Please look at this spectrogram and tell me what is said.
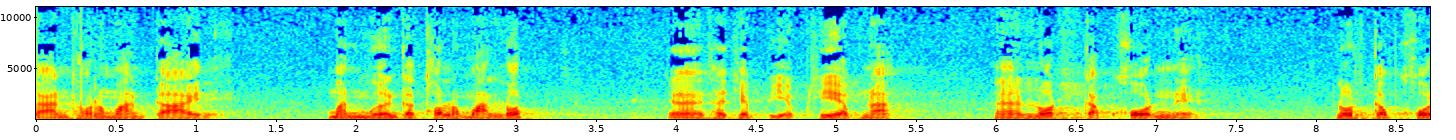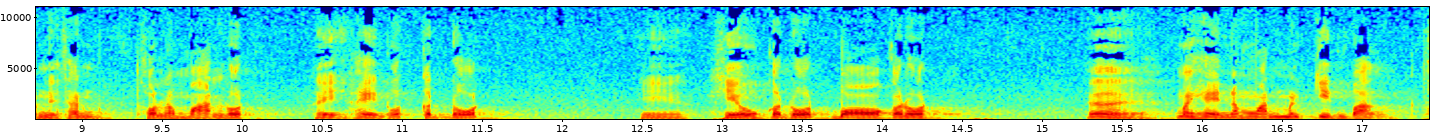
การทรมานกายเนี่ยมันเหมือนกับทรมานรถ ถ้าจะเปรียบเทียบนะรถกับคนเนี่ยรถกับคนเนี่ยท่านทรมานรถให้ให้รถกระโดดเหวกระโดดบอกระโดดไม่ให้น้ำมันมันกินบ้าง ท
